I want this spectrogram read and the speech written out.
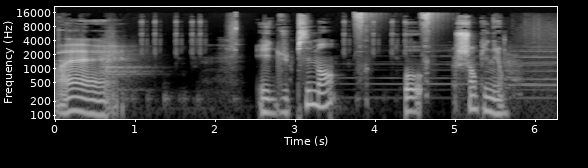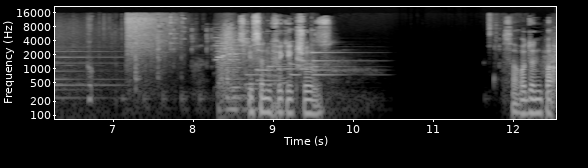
Ouais. et du piment aux champignons. Est-ce que ça nous fait quelque chose? Ça redonne pas.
